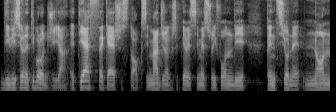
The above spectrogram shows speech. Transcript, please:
divisione tipologia, ETF, cash, stocks. Immagino che se qui avessi messo i fondi pensione non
